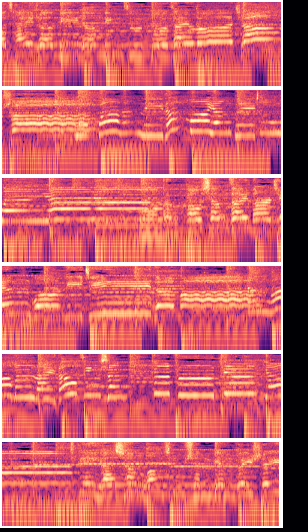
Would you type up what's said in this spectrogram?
我踩着你的名字刻在了墙上。我画了你的模样，对着弯月亮。我们好像在哪儿见过，你记得吗？当我们来到今生，各自天涯。天涯相望，今生面对谁？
